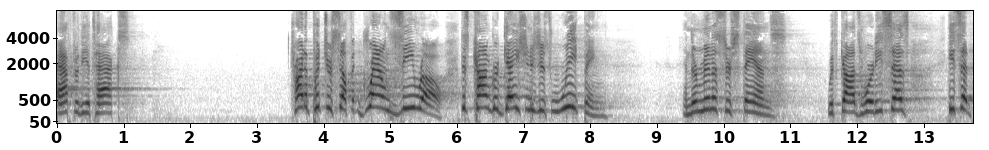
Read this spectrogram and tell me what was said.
after the attacks? Try to put yourself at ground zero. This congregation is just weeping. And their minister stands with God's word. He says, he said,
